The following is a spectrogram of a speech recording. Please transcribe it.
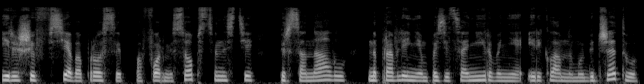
и решив все вопросы по форме собственности, персоналу, направлениям позиционирования и рекламному бюджету,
